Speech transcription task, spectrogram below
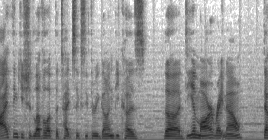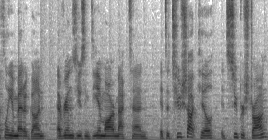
I think you should level up the Type 63 gun because the DMR right now, definitely a meta gun. Everyone's using DMR Mac 10. It's a two-shot kill. It's super strong,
